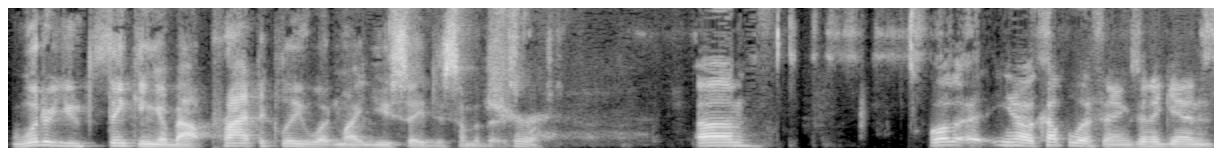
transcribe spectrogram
what are you thinking about practically? What might you say to some of those? Sure. Um, well, uh, you know, a couple of things. And again,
